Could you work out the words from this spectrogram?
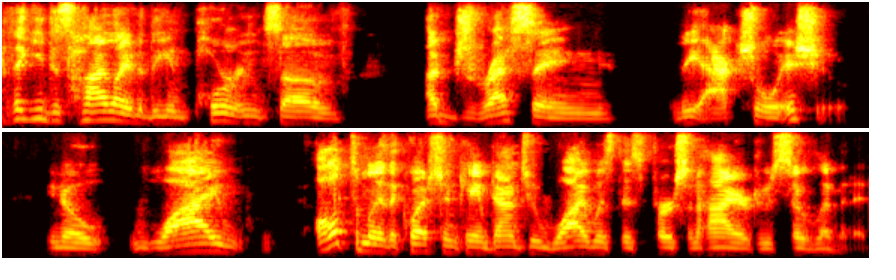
I think he just highlighted the importance of addressing the actual issue. You know, why ultimately the question came down to why was this person hired who's so limited?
